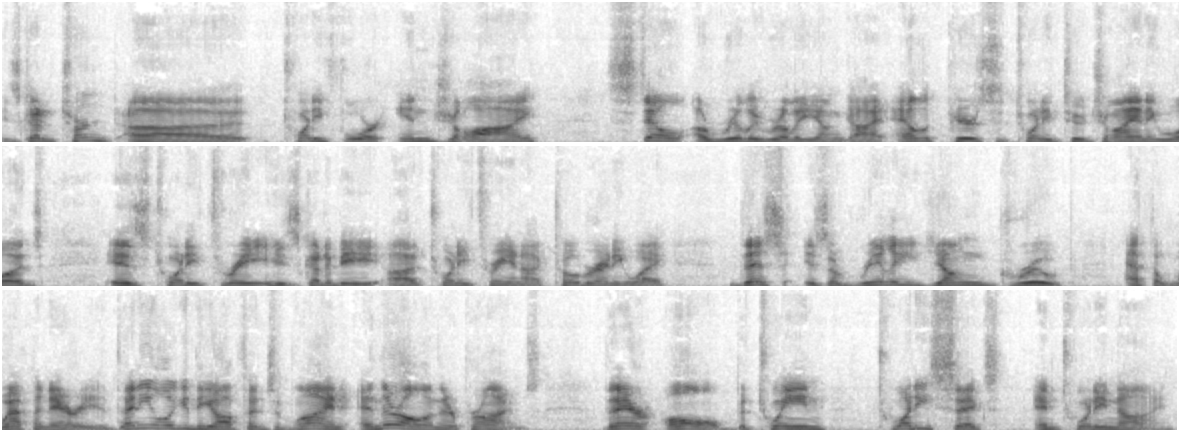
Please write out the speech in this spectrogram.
He's going to turn uh, 24 in July. Still a really, really young guy. Alec Pierce is 22. Jelani Woods is 23. He's going to be uh, 23 in October anyway. This is a really young group at the weapon area. Then you look at the offensive line, and they're all in their primes. They're all between 26 and 29.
